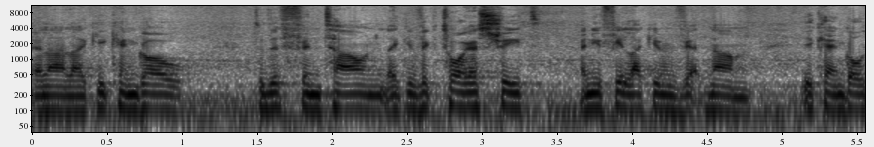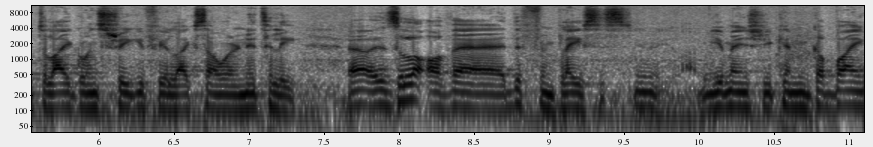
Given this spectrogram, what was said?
And I like, you can go to different town, like Victoria Street, and you feel like you're in Vietnam. You can go to Lygon Street, if you feel like somewhere in Italy. Uh, there's a lot of uh, different places. You, you, mentioned you can go buy,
